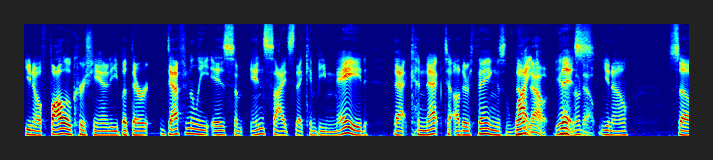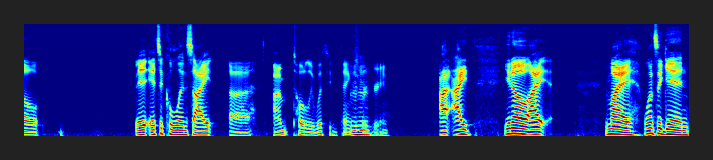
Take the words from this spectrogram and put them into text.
you know follow Christianity, but there definitely is some insights that can be made that connect to other things like doubt. Yeah, no this. doubt. You know, so it, it's a cool insight. Uh, I'm totally with you. Thanks for agreeing. I, I, you know, I my once again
